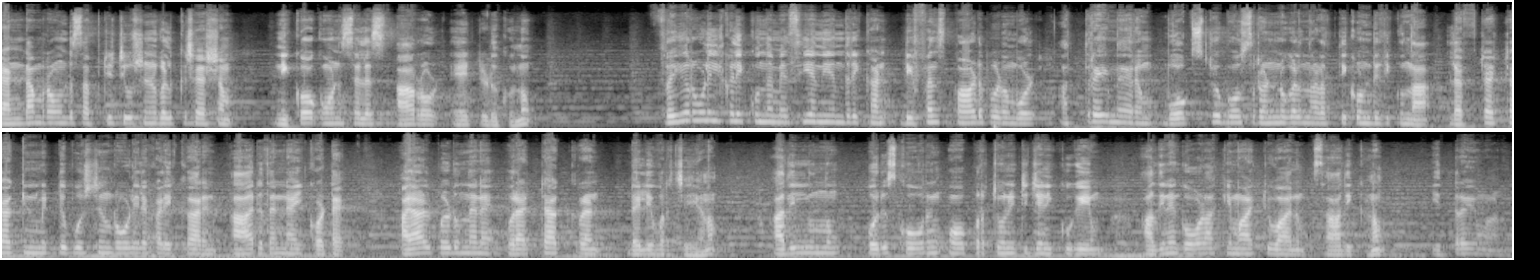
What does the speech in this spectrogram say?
രണ്ടാം റൗണ്ട് സബ്സ്റ്റിറ്റ്യൂഷനുകൾക്ക് ശേഷം നിക്കോ ഗോൺസലസ് ആ റോൾ ഏറ്റെടുക്കുന്നു. ഫ്രീ റോളിൽ കളിക്കുന്ന മെസ്സിയെ നിയന്ത്രിക്കാൻ ഡിഫൻസ് പാടുപെടുമ്പോൾ അത്രയും നേരം ബോക്സ് ടു ബോക്സ് റണ്ണുകൾ നടത്തിക്കൊണ്ടിരിക്കുന്ന ലെഫ്റ്റ് അറ്റാക്കിൻ മിഡ് പൊസിഷൻ റോളിലെ കളിക്കാരൻ ആര് തന്നെ ആയിക്കോട്ടെ അയാൾ പെടുന്നതിനെ ഒരു അറ്റാക്ക് റൺ ഡെലിവർ ചെയ്യണം. അതിൽ നിന്നും ഒരു സ്കോറിംഗ് ഓപ്പർച്യൂണിറ്റി ജനിക്കുകയും അതിനെ ഗോളാക്കി മാറ്റുവാനും സാധിക്കണം. ഇത്രയുമാണ്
